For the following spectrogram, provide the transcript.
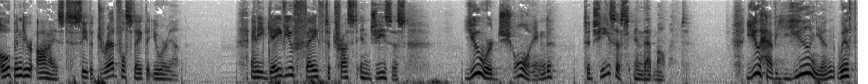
opened your eyes to see the dreadful state that you were in, and He gave you faith to trust in Jesus, you were joined to Jesus in that moment. You have union with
